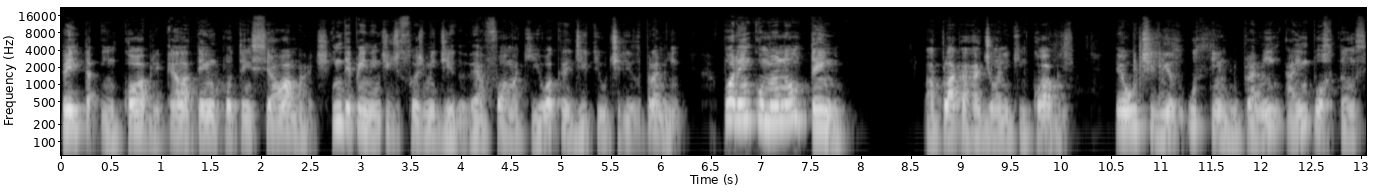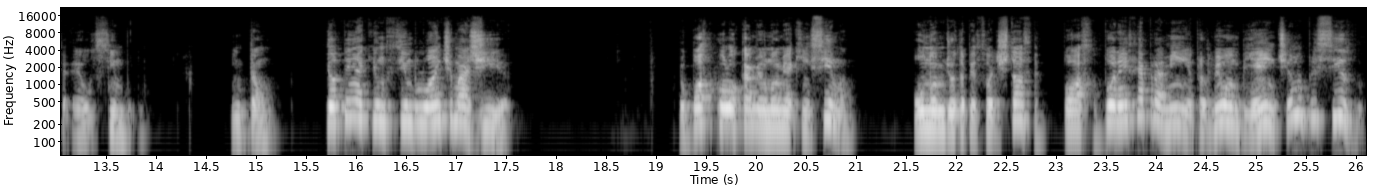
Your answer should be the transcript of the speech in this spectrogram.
feita em cobre, ela tem um potencial a mais, independente de suas medidas. É a forma que eu acredito e utilizo para mim. Porém, como eu não tenho a placa radiônica em cobre, eu utilizo o símbolo. Para mim, a importância é o símbolo. Então, se eu tenho aqui um símbolo anti-magia, eu posso colocar meu nome aqui em cima? Ou o nome de outra pessoa à distância? Posso. Porém, se é para mim, é para o meu ambiente, eu não preciso.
